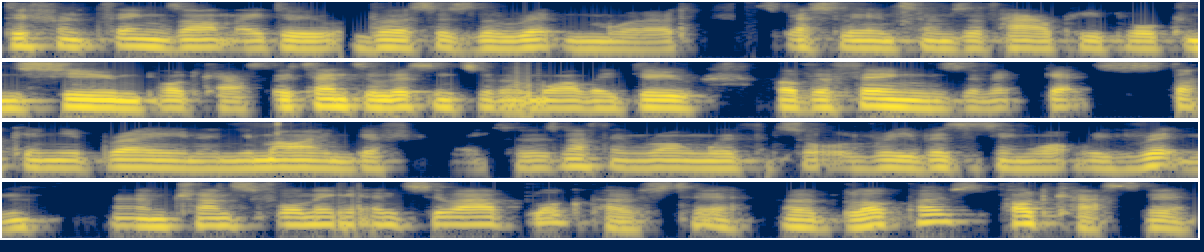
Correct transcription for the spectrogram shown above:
different things, aren't they, do versus the written word, especially in terms of how people consume podcasts. They tend to listen to them while they do other things and it gets stuck in your brain and your mind differently. So there's nothing wrong with sort of revisiting what we've written and transforming it into our blog post here, a blog post podcast here.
